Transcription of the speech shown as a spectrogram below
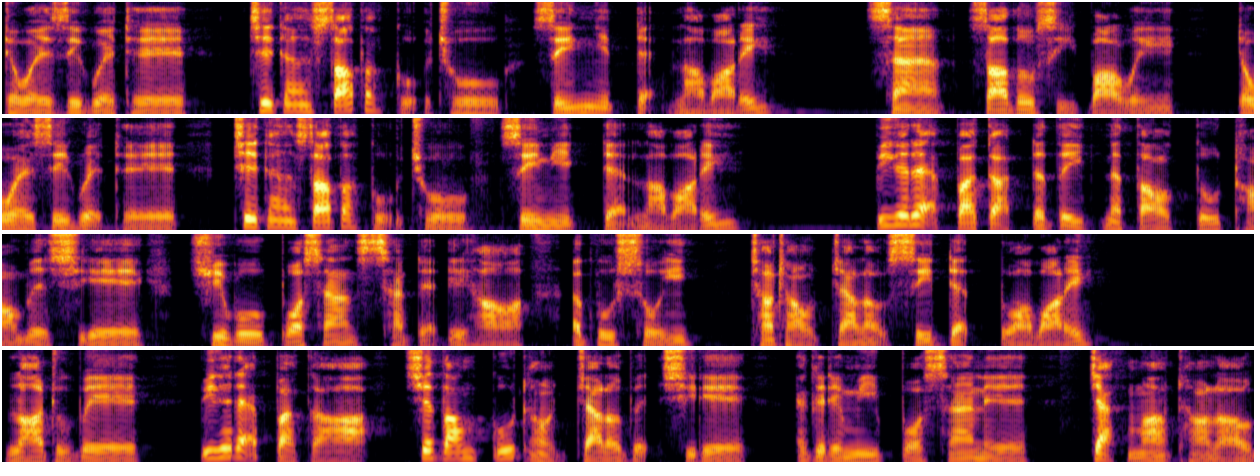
တဝဲစည်းကွက်တဲ့ ခြေကန်စားပတ်ကိုအချိုးဈေးညစ်တက်လာပါတယ်။ဆန်စားသုံးစီပါဝင်တဝဲဈေးကွက်တဲ့ခြေကန်စားပတ်ကိုအချိုးဈေးညစ်တက်လာပါတယ်။ပြီးခဲ့တဲ့အပတ်ကတသိန်း2300ပဲရှိတဲ့ရှီဘိုပေါ်ဆန်ဆက်တဲ့အေဟာအခုဆိုရင်6000ကျားလောက်ဈေးတက်သွားပါတယ်။လာတူပဲပြီးခဲ့တဲ့အပတ်က8900ကျားလောက်ပဲရှိတဲ့အကယ်ဒမီပေါ်ဆန်နဲ့ကြက်9000လောက်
